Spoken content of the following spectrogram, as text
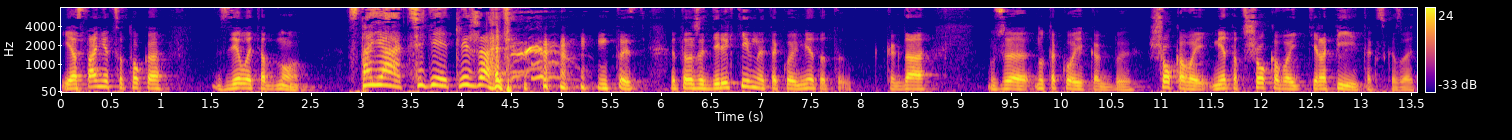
И останется только сделать одно. Стоять, сидеть, лежать. Ну, то есть это уже директивный такой метод, когда уже, ну такой как бы шоковый, метод шоковой терапии, так сказать.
